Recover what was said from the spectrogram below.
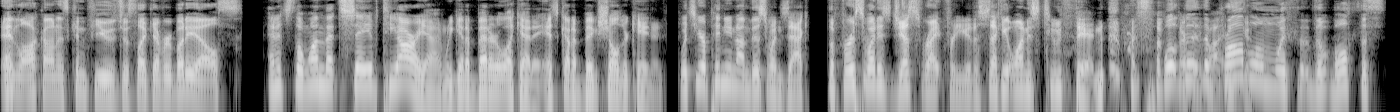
and Lock On is confused just like everybody else. And it's the one that saved Tieria, and we get a better look at it. It's got a big shoulder cannon. What's your opinion on this one, Zach? The first one is just right for you. The second one is too thin. What's the Well, third the, the one? problem with the both this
